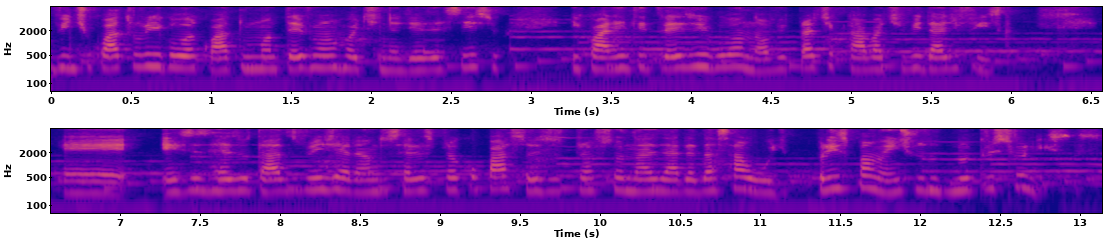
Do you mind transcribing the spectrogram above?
24,4% manteve uma rotina de exercício e 43,9% praticava atividade física é, esses resultados vêm gerando sérias preocupações dos profissionais da área da saúde, principalmente os nutricionistas.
